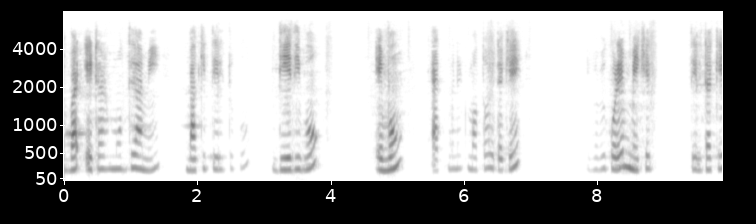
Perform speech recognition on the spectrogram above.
এবার এটার মধ্যে আমি বাকি তেলটুকু দিয়ে দিব এবং এক মিনিট মতো এটাকে এভাবে করে মেখে তেলটাকে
